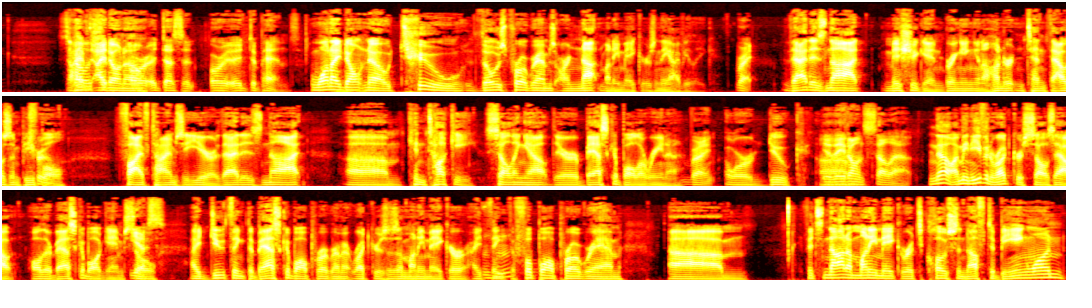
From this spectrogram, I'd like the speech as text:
I- I don't know. Or it doesn't, or it depends. One, I don't know. Two, those programs are not moneymakers in the Ivy League. Right. That is not Michigan bringing in 110,000 people five times a year. That is not um, Kentucky selling out their basketball arena. Right. Or Duke. Yeah, they Um, don't sell out. No, I mean, even Rutgers sells out all their basketball games. So Yes. I do think the basketball program at Rutgers is a moneymaker. I Mm-hmm. think the football program, um, if it's not a moneymaker, it's close enough to being one.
